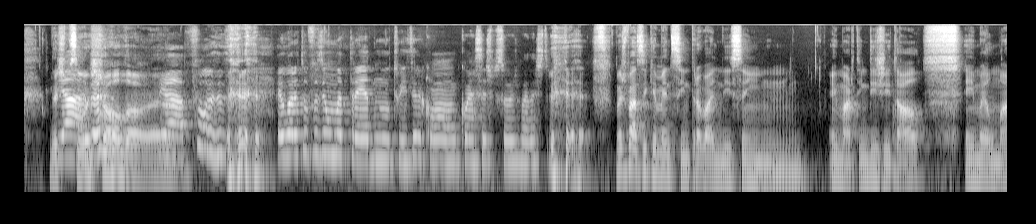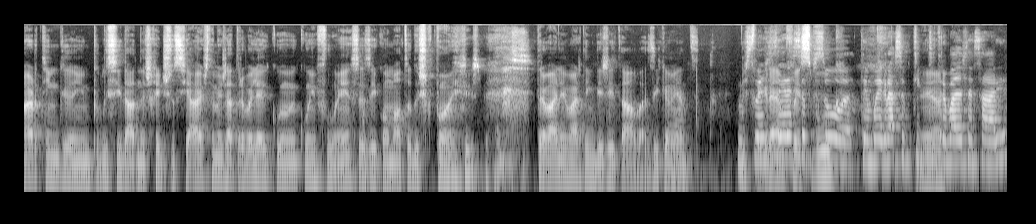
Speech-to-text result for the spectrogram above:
das Yeah, pessoas de- solo. eh, Yeah, agora estou a fazer uma thread no Twitter com, com essas pessoas das Mas basicamente sim, trabalho nisso em, em marketing digital, em email marketing, em publicidade nas redes sociais. Também já trabalhei com, com influencers e com a malta dos cupons. trabalho em marketing digital, basicamente. Mas tu és Instagram, zero essa Facebook. pessoa. Tem boa graça porque tipo, tu Yeah. trabalhas nessa área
